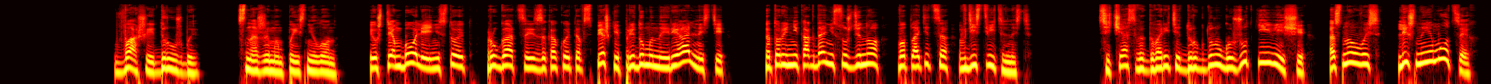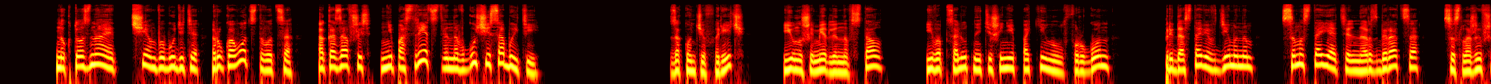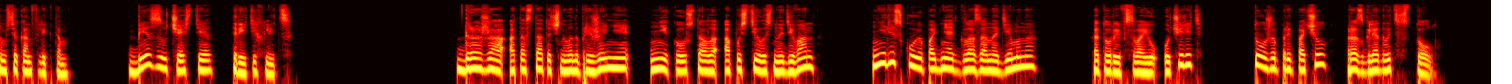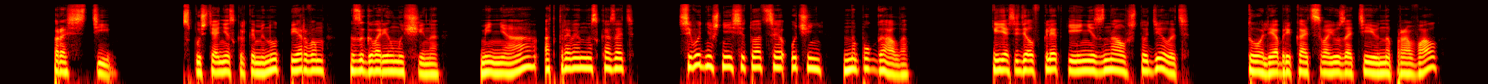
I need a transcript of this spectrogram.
вашей дружбы, с нажимом пояснил он. И уж тем более не стоит ругаться из-за какой-то в спешке придуманной реальности, которой никогда не суждено воплотиться в действительность. Сейчас вы говорите друг другу жуткие вещи, основываясь лишь на эмоциях. Но кто знает, чем вы будете руководствоваться, оказавшись непосредственно в гуще событий. Закончив речь, юноша медленно встал и в абсолютной тишине покинул фургон, предоставив демонам самостоятельно разбираться со сложившимся конфликтом, без участия третьих лиц. Дрожа от остаточного напряжения, Ника устало опустилась на диван, не рискуя поднять глаза на демона, который, в свою очередь, тоже предпочел разглядывать стол. «Прости». Спустя несколько минут первым заговорил мужчина. «Меня, откровенно сказать, сегодняшняя ситуация очень напугала. Я сидел в клетке и не знал, что делать. То ли обрекать свою затею на провал,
